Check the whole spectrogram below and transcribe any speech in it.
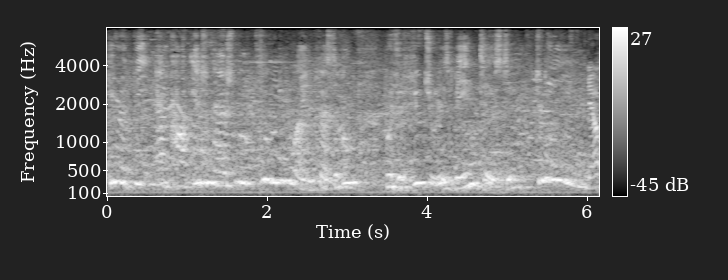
here at the Epcot International Food and Wine Festival, where the future is being tasted today. Yep.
